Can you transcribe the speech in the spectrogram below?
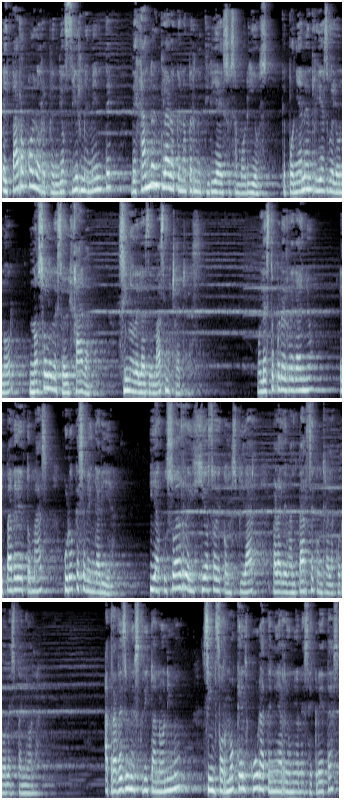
el párroco lo reprendió firmemente, dejando en claro que no permitiría esos amoríos que ponían en riesgo el honor no solo de su ahijada, sino de las demás muchachas. Molesto por el regaño, el padre de Tomás juró que se vengaría y acusó al religioso de conspirar para levantarse contra la corona española. A través de un escrito anónimo, se informó que el cura tenía reuniones secretas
